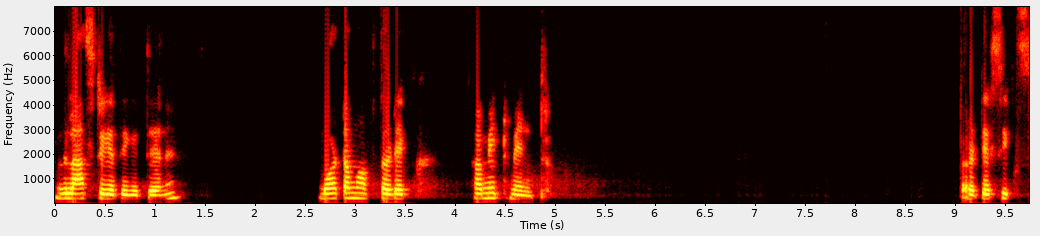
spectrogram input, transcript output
ಲಾಸ್ಟ್ಗೆ ತೆಗಿತೇನೆ. Bottom of the deck commitment thirty six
